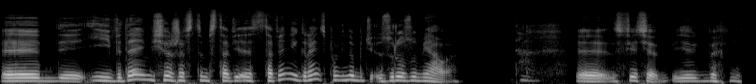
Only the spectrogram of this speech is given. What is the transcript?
Yy, I wydaje mi się, że w tym stawi- stawianie granic powinno być zrozumiałe. Tak. Yy, Wiecie, jakby hmm,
